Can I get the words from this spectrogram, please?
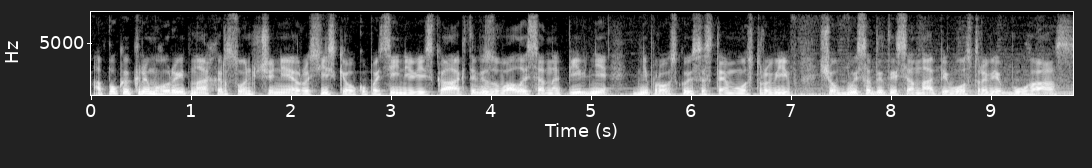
А поки Крим горить на Херсонщині, російські окупаційні війська активізувалися на півдні Дніпровської системи островів, щоб висадитися на півострові Бугас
